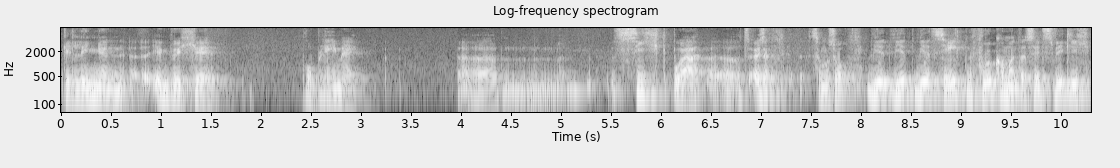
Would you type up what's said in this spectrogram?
gelingen, äh, irgendwelche Probleme äh, sichtbar, äh, also sagen wir so, wird, wird, wird selten vorkommen, dass jetzt wirklich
